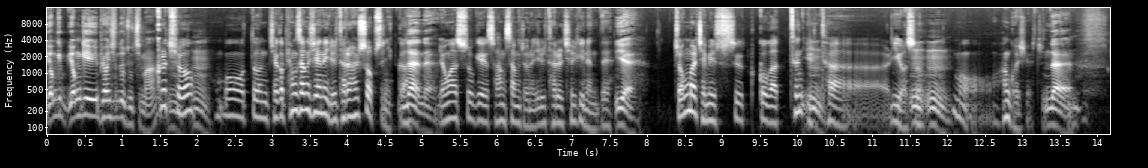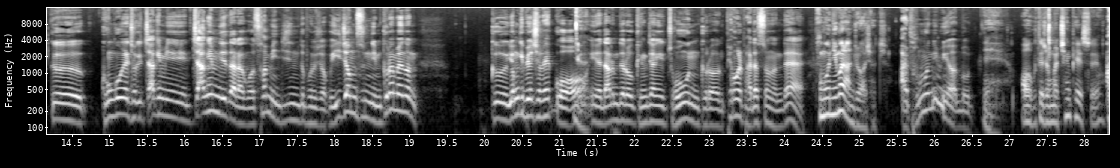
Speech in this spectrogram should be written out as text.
연기 연기 변신도 좋지만 그렇죠. 음, 뭐 어떤 제가 평상시에는 일탈을 할 수 없으니까 네네. 영화 속에서 항상 저는 일탈을 즐기는데 예. 정말 재밌을 것 같은 일탈이어서 음, 뭐한 것이었죠. 네. 그 공공의 저기 짱입니 짱입니다라고 서민지님도 보내주셨고 이점수님 그러면은 그 연기 변신을 했고 네. 예 나름대로 굉장히 좋은 그런 평을 받았었는데 부모님은 안 좋아하셨죠. 아 부모님이야 뭐 예. 어 그때 정말 창피했어요.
